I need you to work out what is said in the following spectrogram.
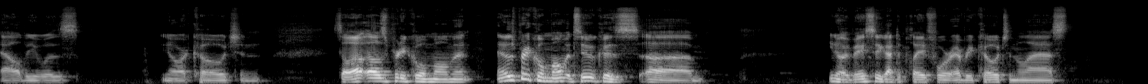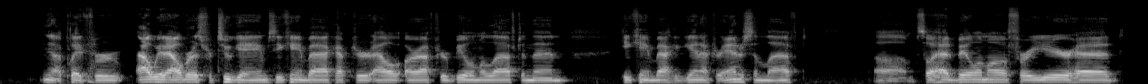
Alvy was, you know, our coach. And so that, that, was a pretty cool moment. And it was a pretty cool moment, too, because, um, you know, I basically got to play for every coach in the last. You know, I played for Alwyd Alvarez for two games. He came back after Al or after Bielema left, and then he came back again after Anderson left. Um, so I had Bielema for a year, had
